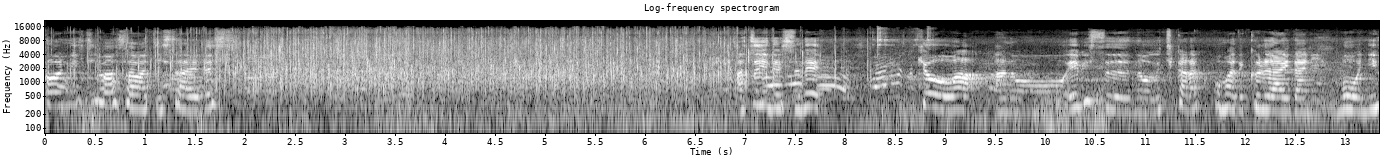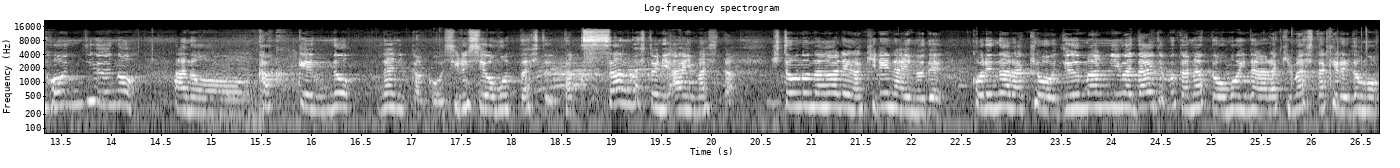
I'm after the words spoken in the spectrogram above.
こんにちは沢木久恵です。暑いですね。今日はあの恵比寿のうちからここまで来る間にもう日本中のあの各県の何かこう印を持った人たくさんの人に会いました。人の流れが切れないのでこれなら今日10万人は大丈夫かなと思いながら来ましたけれども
